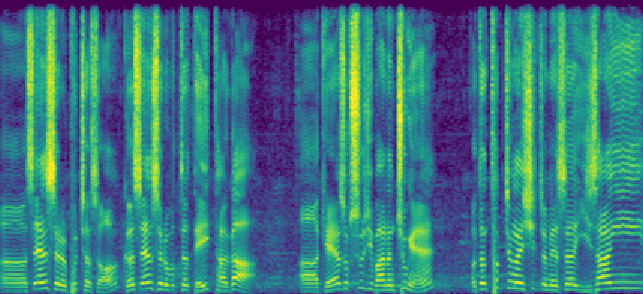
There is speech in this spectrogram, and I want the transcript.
어, 센서를 붙여서 그 센서로부터 데이터가 어, 계속 수집하는 중에 어떤 특정한 시점에서 이상이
